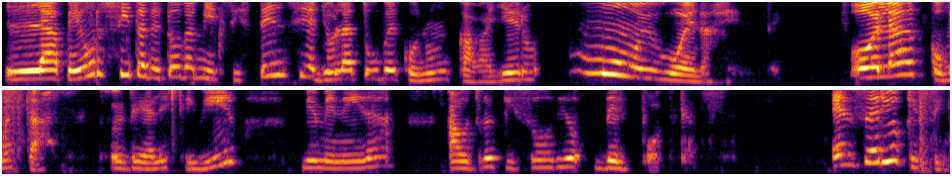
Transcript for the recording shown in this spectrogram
La peor cita de toda mi existencia yo la tuve con un caballero muy buena gente. Hola, ¿cómo estás? Soy Real Escribir. Bienvenida a otro episodio del podcast. En serio que sí,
